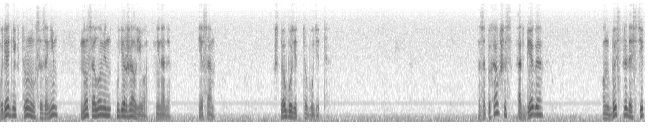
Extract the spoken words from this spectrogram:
Урядник тронулся за ним, но Соломин удержал его. «Не надо, я сам. Что будет, то будет». Запыхавшись от бега, он быстро достиг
